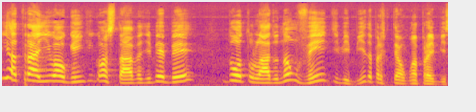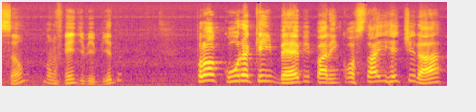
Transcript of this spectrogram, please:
e atraiu alguém que gostava de beber. Do outro lado, não vende bebida, parece que tem alguma proibição, não vende bebida. Procura quem bebe para encostar e retirar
